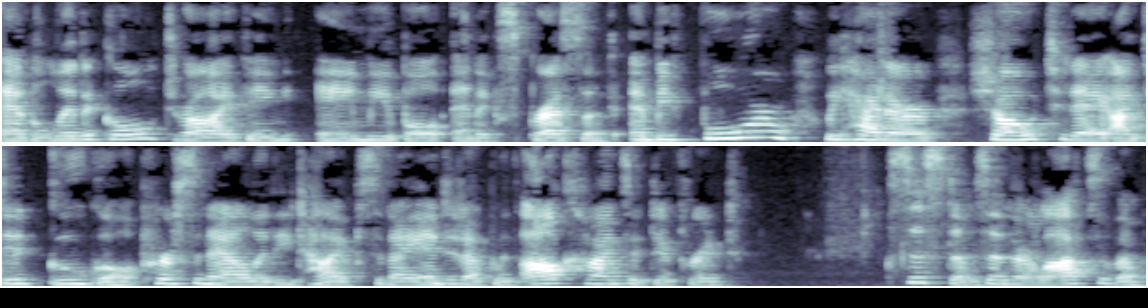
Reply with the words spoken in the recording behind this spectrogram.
analytical, driving, amiable, and expressive. And before we had our show today, I did Google personality types and I ended up with all kinds of different systems and there are lots of them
